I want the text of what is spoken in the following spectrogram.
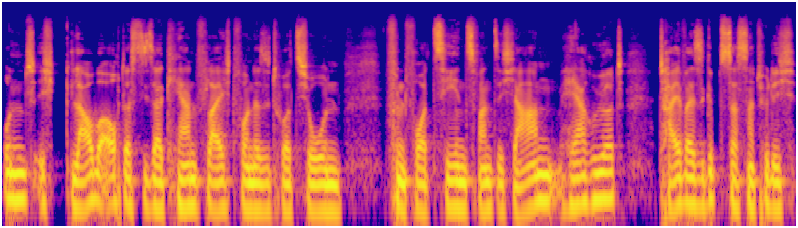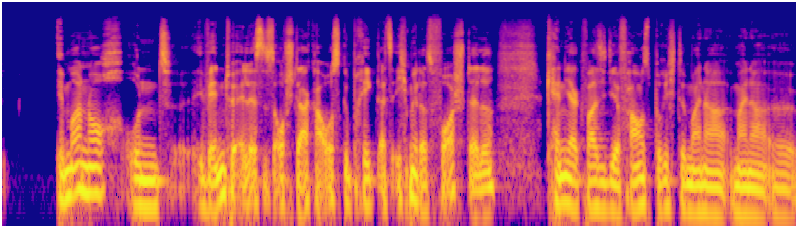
und ich glaube auch, dass dieser Kern vielleicht von der Situation von vor 10, 20 Jahren herrührt. Teilweise gibt es das natürlich immer noch und eventuell ist es auch stärker ausgeprägt, als ich mir das vorstelle. Ich kenne ja quasi die Erfahrungsberichte meiner, meiner äh,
